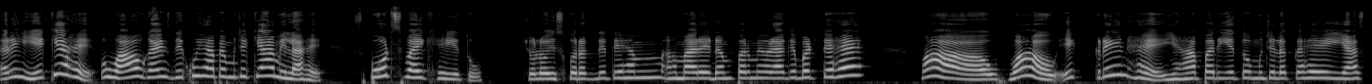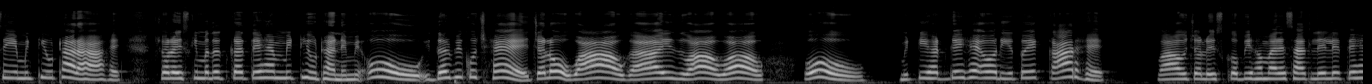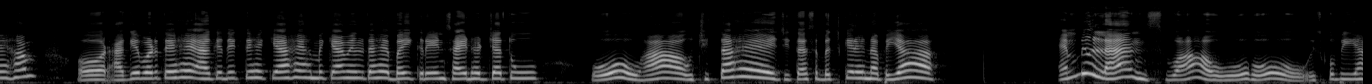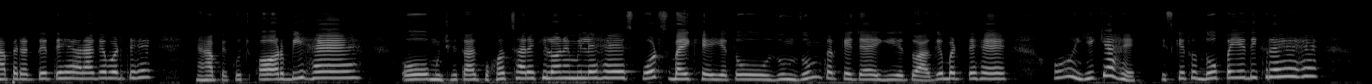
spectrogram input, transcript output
अरे ये क्या है? ओ वाह गाइस देखो यहाँ पे मुझे क्या मिला है। स्पोर्ट्स बाइक है ये तो। चलो इसको रख देते हैं हम हमारे डंपर में और आगे बढ़ते हैं। वाह वाह एक क्रेन है। यहाँ पर ये तो मुझे लगता है यहाँ से ये मिट्टी उठा रहा है। चलो इसकी मदद करते हैं मिट्टी उठाने में। ओ, इधर भी कुछ है। चलो वाह गाइस वाह वाह ओ, मिट्टी हट गई है और ये तो एक कार है। वाह चलो इसको भी हमारे साथ ले लेते हैं हम और आगे बढ़ते हैं। आगे देखते हैं क्या है, हमें क्या मिलता है। भाई, क्रेन साइड हट जा तू। ओ वाह चीता है। चीता से बच के रहना भैया। एंबुलेंस वाह ओहो, इसको भी यहाँ पे रख देते हैं और आगे बढ़ते हैं। यहाँ पे कुछ और भी है। ओ, मुझे तो आज बहुत सारे खिलौने मिले हैं। स्पोर्ट्स बाइक है ये तो जूम जूम करके जाएगी ये तो आगे बढ़ते हैं। ओ, ये क्या है? इसके तो दो पहिए दिख रहे हैं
